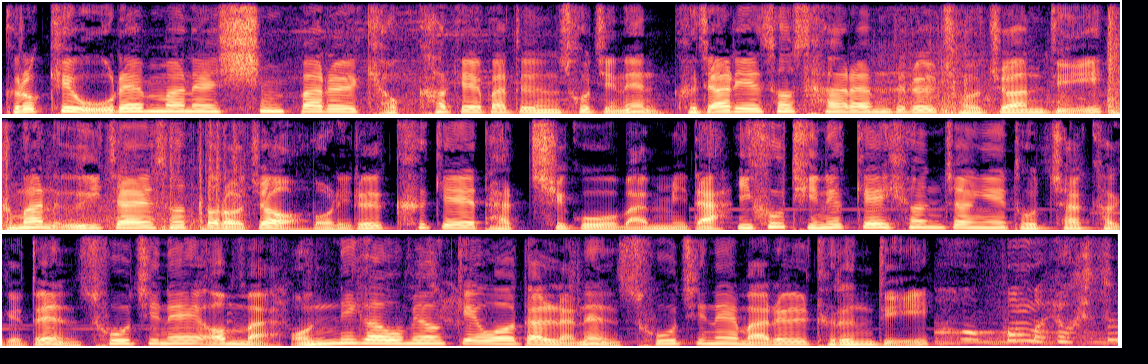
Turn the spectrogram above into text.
그렇게 오랜만에 신발을 격하게 받은 소진은 그 자리에서 사람들을 저주한 뒤 그만 의자에서 떨어져 머리를 크게 다치고 맙니다. 이후 뒤늦게 현장에 도착하게 된 소진의 엄마. 언니가 오면 깨워달라는 소진의 말을 들은 뒤 엄마 여기 있어.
